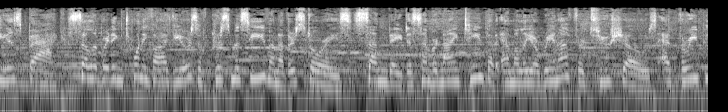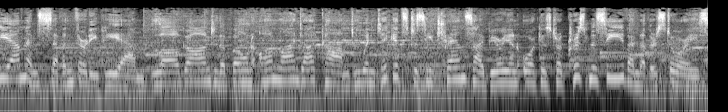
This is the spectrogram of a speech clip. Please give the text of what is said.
is back, celebrating 25 years of Christmas Eve and other stories. Sunday, December 19th at Amalie Arena for two shows at 3 p.m. and 7:30 p.m. Log on to theboneonline.com to win tickets to see Trans Siberian Orchestra Christmas Eve and other stories.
